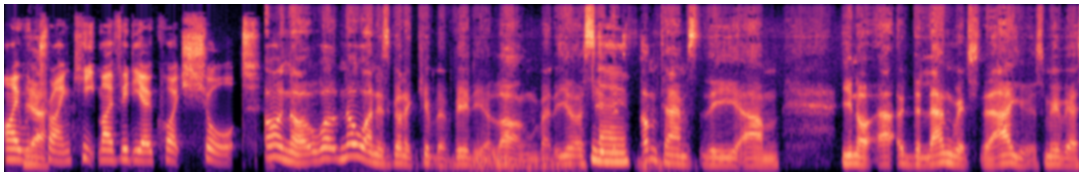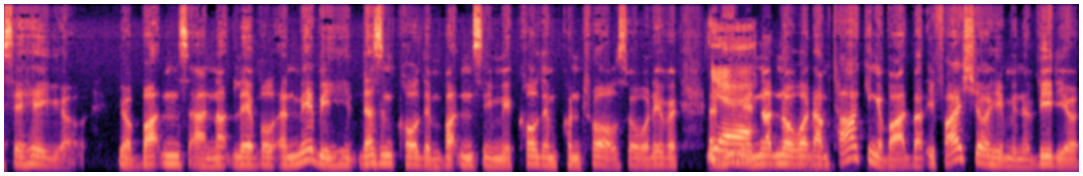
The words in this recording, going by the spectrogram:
I would Yeah. try and keep my video quite short. Oh no! Well, no one is going to keep a video long, but you know, see, No. sometimes the um, you know, uh, the language that I use, maybe I say, hey, your your buttons are not labeled, and maybe he doesn't call them buttons; he may call them controls or whatever, and Yeah. he may not know what I'm talking about. But if I show him in a video,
